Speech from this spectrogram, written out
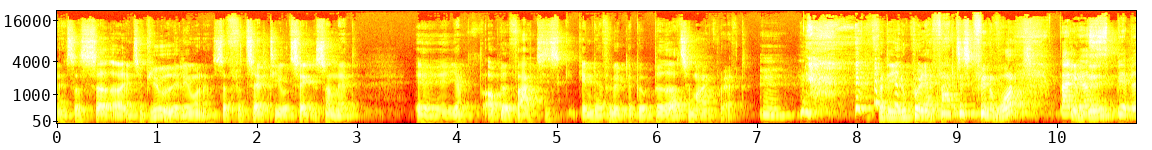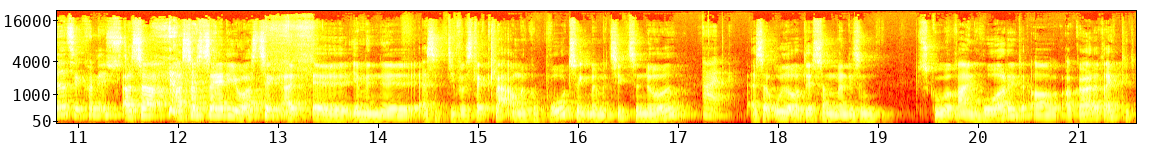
man så sad og interviewede eleverne, så fortalte de jo ting som, at øh, jeg oplevede faktisk gennem det her forløb, at jeg blev bedre til Minecraft. Mm. Fordi nu kunne jeg faktisk finde rundt. Bare de det. også bliver bedre til coordination. Og så, og så sagde de jo også ting, at øh, jamen, øh, altså, de var slet ikke klar, om man kunne bruge ting matematik til noget. Nej. Altså udover det, som man ligesom skulle regne hurtigt og, og gøre det rigtigt.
